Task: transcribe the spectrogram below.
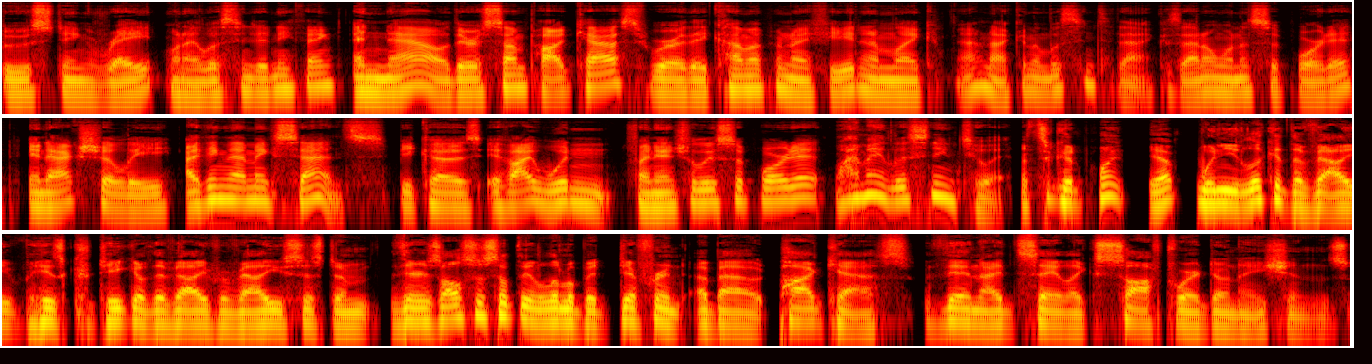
boosting rate when I listen to anything. And now there are some podcasts where they come up in my feed and I'm like, I'm not going to listen to that because I don't want to support it. And actually, I think that makes sense because if I wouldn't financially support it, why am I listening to it? That's a good point. Yep. When you look at the value, his critique of the value for value system, there's also something a little bit different about podcasts than I'd say like software donations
